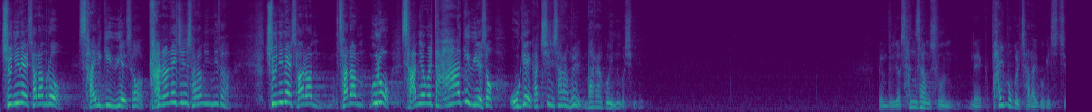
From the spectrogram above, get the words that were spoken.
주님의 사람으로 살기 위해서 가난해진 사람입니다. 주님의 사람, 사람으로 사명을 다하기 위해서 옥에 갇힌 사람을 말하고 있는 것입니다. 여러분들요, 산상수훈의 그 팔복을 잘 알고 계시죠?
